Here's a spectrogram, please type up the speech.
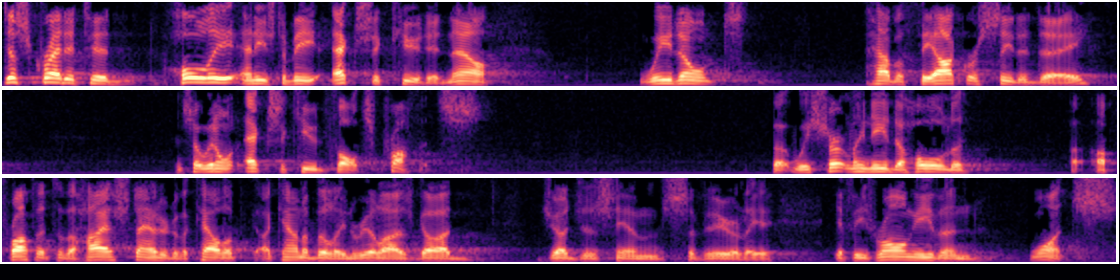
discredited wholly and he's to be executed. Now, we don't have a theocracy today, and so we don't execute false prophets. But we certainly need to hold a, a prophet to the highest standard of account- accountability and realize God judges him severely if he's wrong even once.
